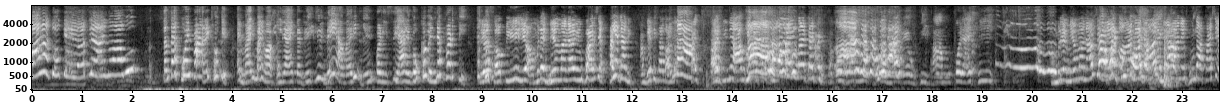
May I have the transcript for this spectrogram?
પાણા ઠોકે એટલે આઈ નો આવું. તંતા કોઈ પણ નહીં ઠોકે. એ મારી માયમાં ભલે આય કર રેતી નહીં આ મારી બેનપણી ઈસી આને બહુ ખબર ન પડતી. એ સપલી એ હમણે મહેમાન આવી ઊભા છે હાલે ગાની આમ બેટી ખાતો ના. આજીને આમ આ. અરે ઊભી થા આમ ઉપર આઈથી હમણે મહેમાન આવશે તો આ મહેમાને ભૂંડા થાશે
